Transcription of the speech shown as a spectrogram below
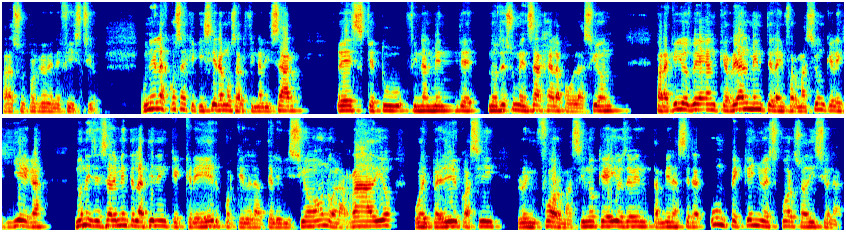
para su propio beneficio. Una de las cosas que quisiéramos al finalizar es que tú finalmente nos des un mensaje a la población para que ellos vean que realmente la información que les llega no necesariamente la tienen que creer porque la televisión o la radio o el periódico así lo informa, sino que ellos deben también hacer un pequeño esfuerzo adicional.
